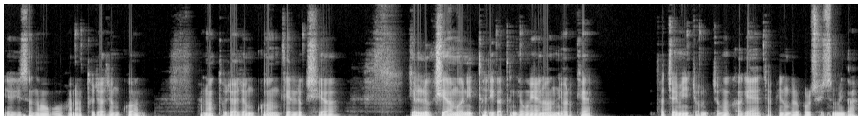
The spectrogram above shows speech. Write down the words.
여기서 나오고 하나투자증권 하나투자증권 갤럭시아 갤럭시아 머니터리 같은 경우에는 이렇게 타점이 좀 정확하게 잡히는 걸 볼 수 있습니다.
